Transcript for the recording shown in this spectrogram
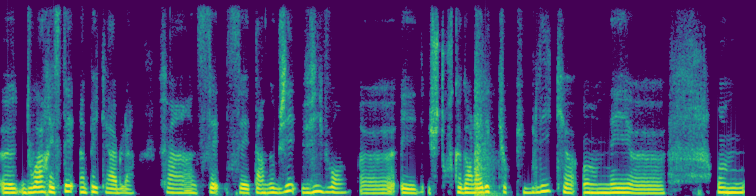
doit rester impeccable. C'est un objet vivant et je trouve que dans la lecture publique, on est, on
